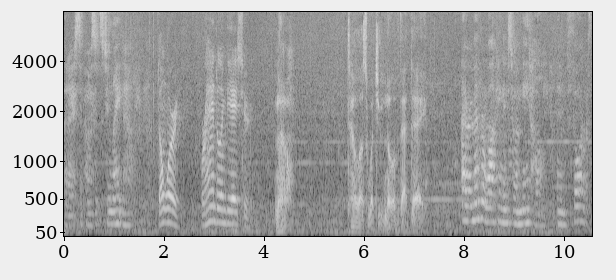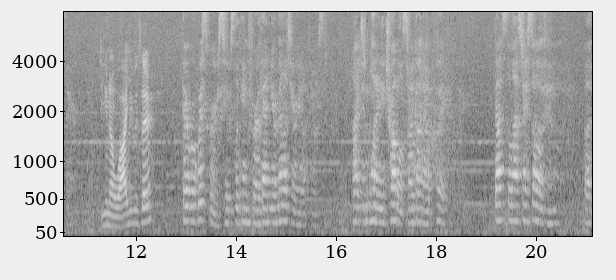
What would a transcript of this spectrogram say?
But I suppose it's too late now. Don't worry. We're handling the Aesir. Now, tell us what you know of that day. I remember walking into a mead hall, and Thor was there. Do you know why he was there? There were whispers he was looking for a Vanir military outpost. I didn't want any trouble, so I got out quick. That's the last I saw of him. But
